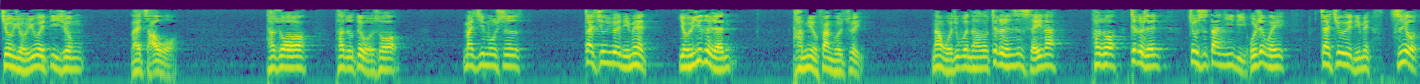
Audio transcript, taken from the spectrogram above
就有一位弟兄来找我，他说，他就对我说，麦基牧师。在旧约里面有一个人，他没有犯过罪，那我就问他说：“这个人是谁呢？”他说：“这个人就是但以理。”我认为在旧约里面只有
